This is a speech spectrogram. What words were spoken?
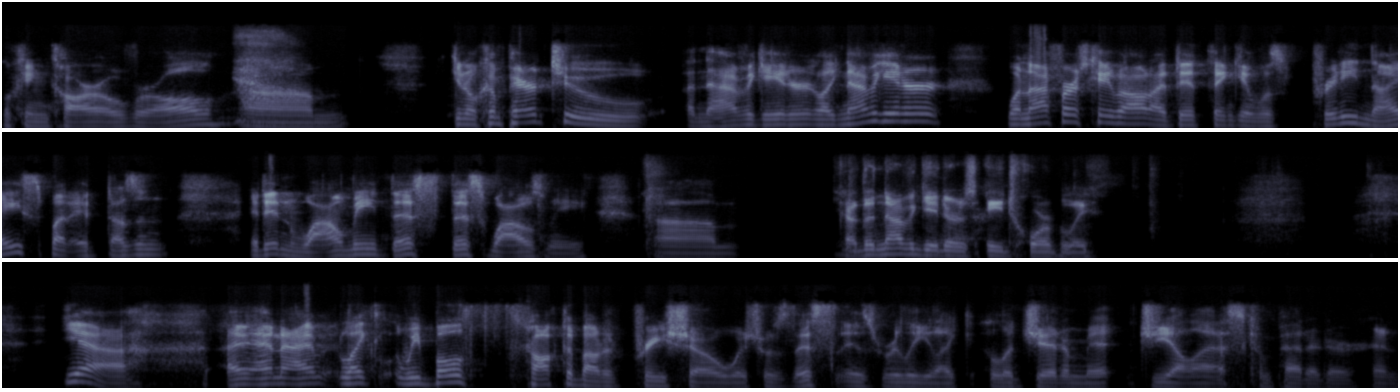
looking car overall. Um you know, compared to a Navigator, like Navigator when that first came out, I did think it was pretty nice, but it doesn't it didn't wow me. This this wows me. Um Yeah, the Navigators age horribly. Yeah, I, and I like we both talked about it pre-show, which was this is really like a legitimate GLS competitor and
